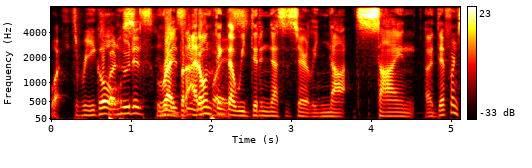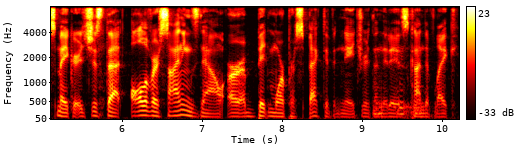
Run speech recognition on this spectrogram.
what three goals? But who does who Right, does but I don't think that we didn't necessarily not sign a difference maker. It's just that all of our signings now are a bit more perspective in nature than it is kind of like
